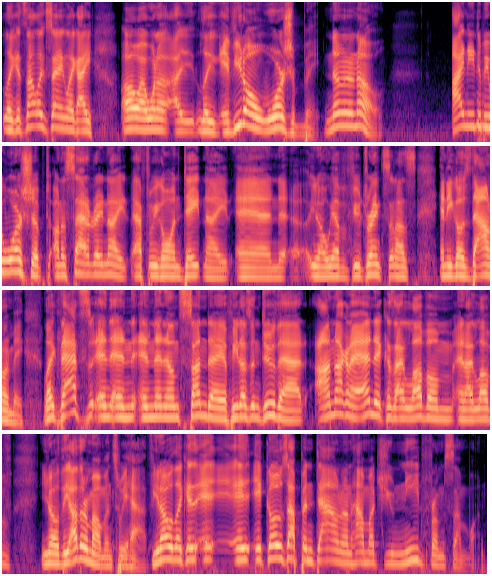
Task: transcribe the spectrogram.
like it's not like saying like I oh I want to I like if you don't worship me. No, no, no, no. I need to be worshipped on a Saturday night after we go on date night and uh, you know we have a few drinks in us and he goes down on me. Like that's and and and then on Sunday if he doesn't do that, I'm not going to end it cuz I love him and I love you know the other moments we have. You know like it, it it goes up and down on how much you need from someone.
